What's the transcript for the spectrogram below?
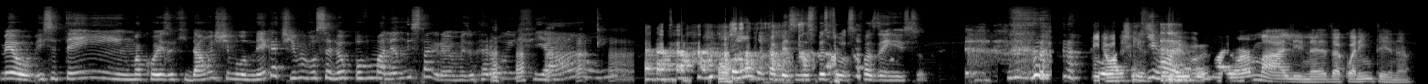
Meu, e se tem uma coisa que dá um estímulo negativo, você vê o povo malhando no Instagram, mas eu quero enfiar um pão na cabeça das pessoas que fazem isso. Eu acho que, que esse é o maior male, né, da quarentena.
